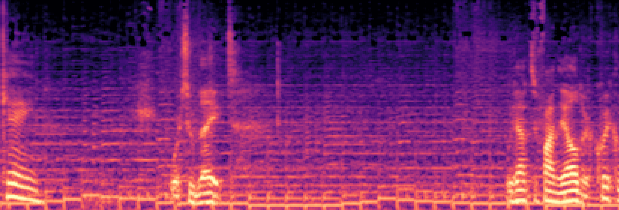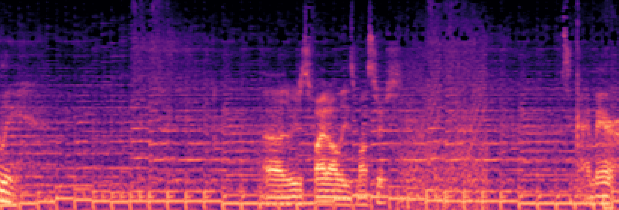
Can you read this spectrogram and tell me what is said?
Kain. We're too late. We have to find the Elder, quickly. Uh, do we just fight all these monsters? It's a Chimera.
